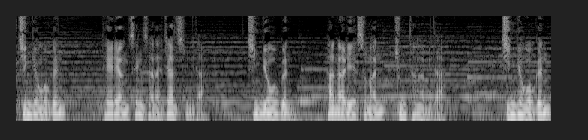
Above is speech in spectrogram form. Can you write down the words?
진경옥은 대량 생산하지 않습니다. 진경옥은 항아리에서만 중탕합니다. 진경옥은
